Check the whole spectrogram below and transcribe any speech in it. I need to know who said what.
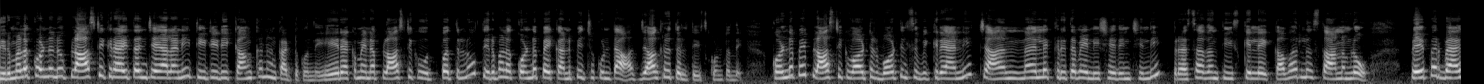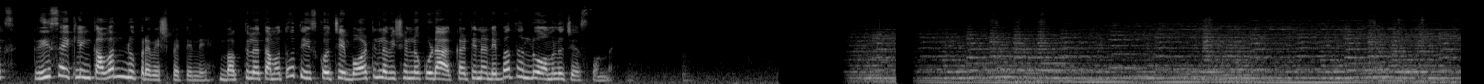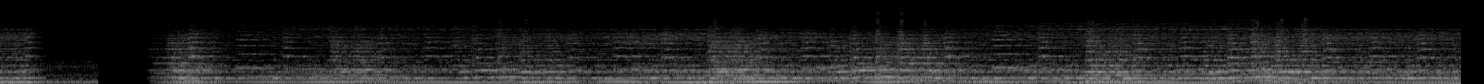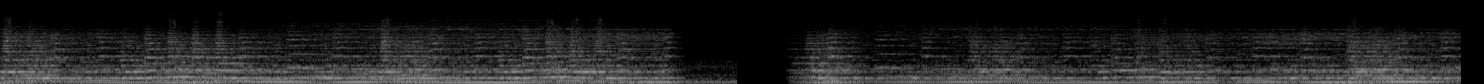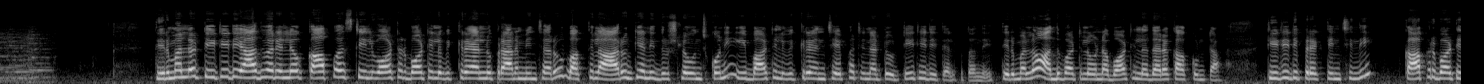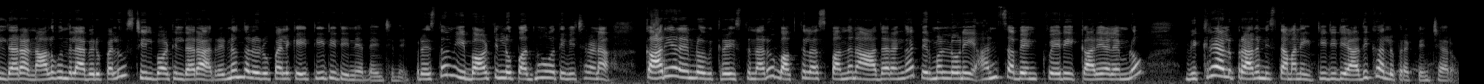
Speaker 1: తిరుమల కొండను ప్లాస్టిక్ రహితం చేయాలని టీటీడీ కంకణం కట్టుకుంది. ఏ రకమైన ప్లాస్టిక్ ఉత్పత్తులను తిరుమల కొండపై కనిపించకుండా జాగ్రత్తలు తీసుకుంటుంది. కొండపై ప్లాస్టిక్ వాటర్ బాటిల్స్ విక్రయాన్ని చానేళ్ళ క్రితమే నిషేధించింది. ప్రసాదం తీసుకెళ్ళే కవర్ల స్థానంలో పేపర్ బ్యాగ్స్ రీసైక్లింగ్ కవర్లను ప్రవేశపెట్టింది. భక్తుల తమతో తీసుకొచ్చే బాటిళ్ళ విషయంలో కూడా కఠిన నిబంధనలు అమలు చేస్తుంది తిరుమలలో టీటీడీ ఆధ్వర్యంలో కాపర్ స్టీల్ వాటర్ బాటిల్ విక్రయాలను ప్రారంభించారు. భక్తుల ఆరోగ్యాన్ని దృష్టిలో ఉంచుకొని ఈ బాటిల్ విక్రయం చేపట్టినట్టు టీటీడీ తెలుపుతోంది. తిరుమలలో అందుబాటులో ఉన్న బాటిళ్ళ ధర కాకుండా టీటీడీ ప్రకటించింది. కాపర్ బాటిల్ ధర నాలుగు వందల యాభై రూపాయలు స్టీల్ బాటిల్ ధర రెండు వందల రూపాయలకే టీటీడీ నిర్ణయించింది. ప్రస్తుతం ఈ బాటిల్ను పద్మావతి విచారణ కార్యాలయంలో విక్రయిస్తున్నారు. భక్తుల స్పందన ఆధారంగా తిరుమలలోని అన్ సబ్ ఎంక్వైరీ కార్యాలయంలో విక్రయాలు ప్రారంభిస్తామని టీటీడీ అధికారులు ప్రకటించారు.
